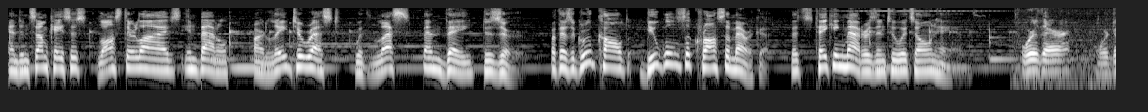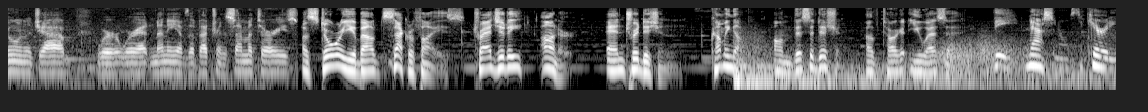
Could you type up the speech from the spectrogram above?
and in some cases lost their lives in battle, are laid to rest with less than they deserve. But there's a group called Bugles Across America that's taking matters into its own hands. We're there, we're doing the job, we're, we're at many of the veteran cemeteries. A story about sacrifice, tragedy, honor, and tradition. Coming up on this edition of Target USA, the National Security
